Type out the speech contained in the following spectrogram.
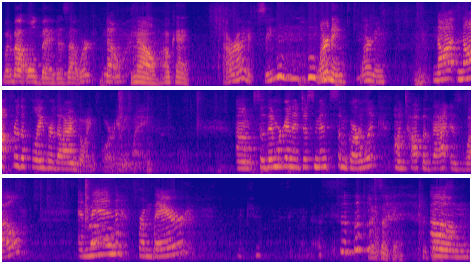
What about Old Bay? Does that work? no. No. Okay. All right. See? learning. Learning. Not not for the flavor that I'm going for anyway. Um, so then we're gonna just mince some garlic on top of that as well, and then from there, I can't see my mess. It's okay. um,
